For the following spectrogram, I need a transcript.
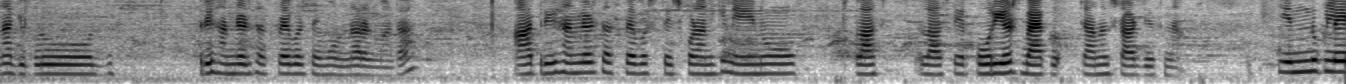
నాకు ఇప్పుడు త్రీ హండ్రెడ్ సబ్స్క్రైబర్స్ ఏమో ఉన్నారనమాట ఆ త్రీ హండ్రెడ్ సబ్స్క్రైబర్స్ తెచ్చుకోవడానికి నేను last last year four years back channel start చేసిన. ఎందుకులే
